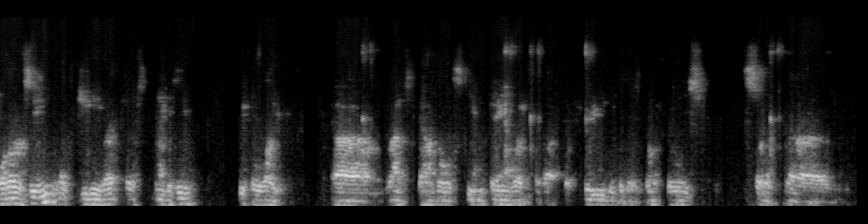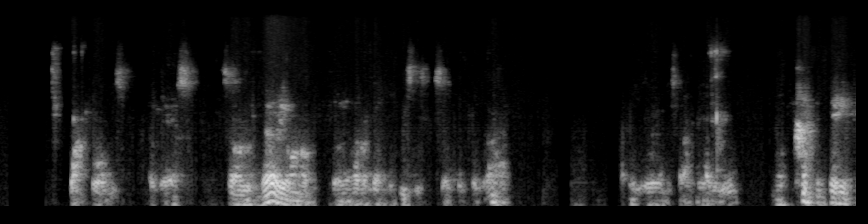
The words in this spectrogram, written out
horror zine, like Jeani Rector's magazine. People like uh, Lance Campbell, Stephen King, like that for free because it's one of those sort of uh, platforms, I guess. So I was very honored to have a couple of pieces accepted for that. I don't really understand the idea.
